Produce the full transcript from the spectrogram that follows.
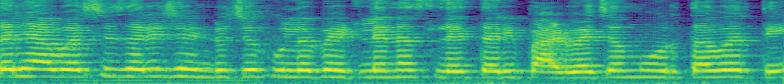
तर ह्या वर्षी जरी झेंडूचे फुलं भेटले नसले तरी पाडव्याच्या मुहूर्तावरती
